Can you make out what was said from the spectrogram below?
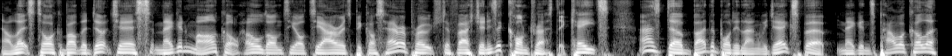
Now let's talk about the Duchess, Meghan Markle. Hold on to your tiaras because her approach to fashion is a contrast to Kate's, as dubbed by the body language expert. Meghan's power colour,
